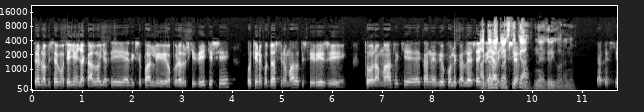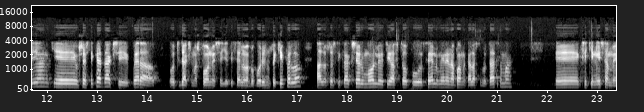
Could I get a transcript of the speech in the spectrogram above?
θέλουμε να πιστεύουμε ότι έγινε για καλό γιατί έδειξε πάλι ο πρόεδρος και η διοίκηση ότι είναι κοντά στην ομάδα, ότι στηρίζει το όραμά του και έκανε δύο πολύ καλές. Έγινε Αντανακλαστικά, ναι, γρήγορα, ναι. Κατευθείαν και ουσιαστικά εντάξει, πέρα ότι εντάξει μας πόνεσε γιατί θέλουμε να προχωρήσουμε στο κύπελο, αλλά ουσιαστικά ξέρουμε όλοι ότι αυτό που θέλουμε είναι να πάμε καλά στο πρωτάθλημα. Ε, ξεκινήσαμε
